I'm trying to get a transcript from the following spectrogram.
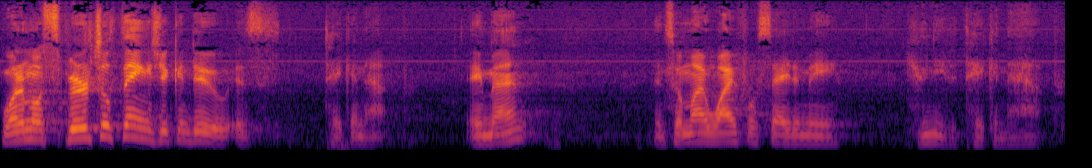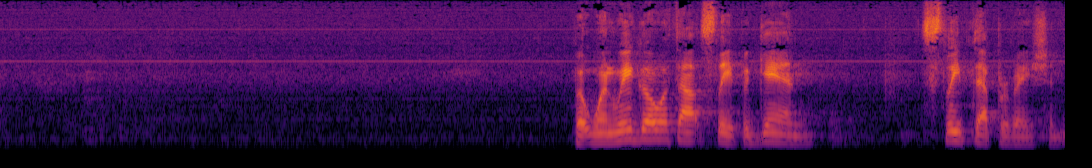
One of the most spiritual things you can do is take a nap. Amen? And so my wife will say to me, You need to take a nap. But when we go without sleep, again, sleep deprivation,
